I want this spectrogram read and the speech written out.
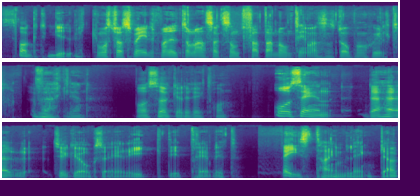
svagt gult. Det måste vara smidigt man utomlands också som inte fattar någonting vad som står på en skylt. Verkligen. Bara söka direkt från. Och sen, det här tycker jag också är riktigt trevligt. Facetime-länkar.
